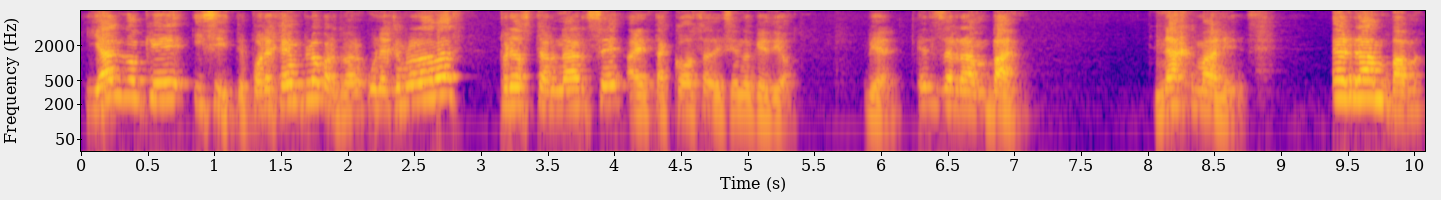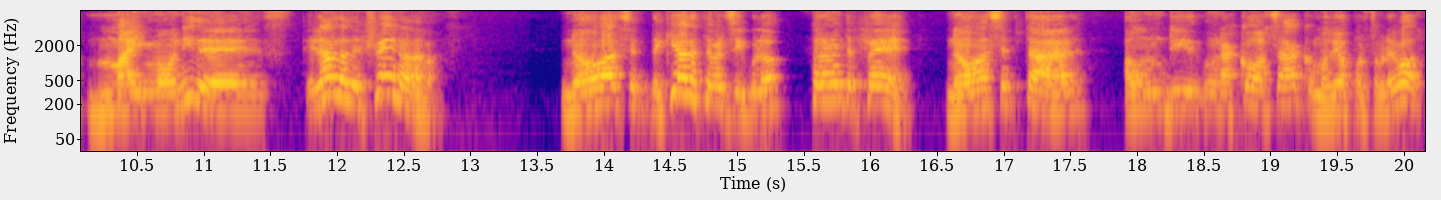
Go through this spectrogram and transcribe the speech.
y algo que hiciste. Por ejemplo, para tomar un ejemplo nada más, prosternarse a esta cosa diciendo que es Dios. Bien, ese es el Ramban. Nachmanides. El Rambam Maimonides. Él habla de fe nada más. No ¿De qué habla este versículo? Solamente fe. No aceptar a un, una cosa como Dios por sobre vos.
